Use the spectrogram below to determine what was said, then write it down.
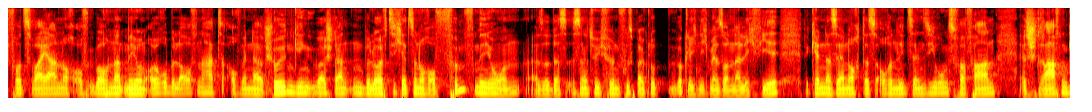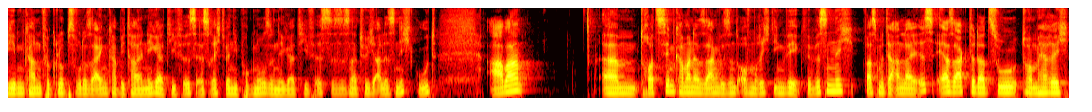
vor zwei Jahren noch auf über 100 Millionen Euro belaufen hat, auch wenn da Schulden gegenüberstanden, beläuft sich jetzt nur noch auf 5 Millionen. Also das ist natürlich für einen Fußballclub wirklich nicht mehr sonderlich viel. Wir kennen das ja noch, dass auch in Lizenzierungsverfahren es Strafen geben kann für Clubs, wo das Eigenkapital negativ ist, erst recht, wenn die Prognose negativ ist. Das ist natürlich alles nicht gut. Aber ähm, trotzdem kann man ja sagen, wir sind auf dem richtigen Weg. Wir wissen nicht, was mit der Anleihe ist. Er sagte dazu, Tom Herrich,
